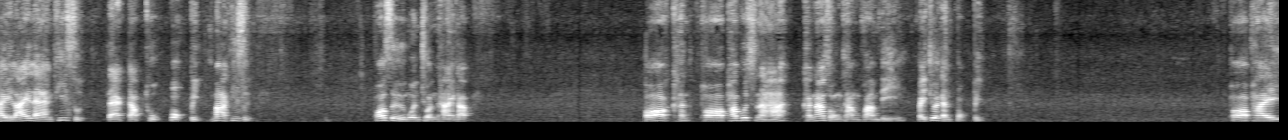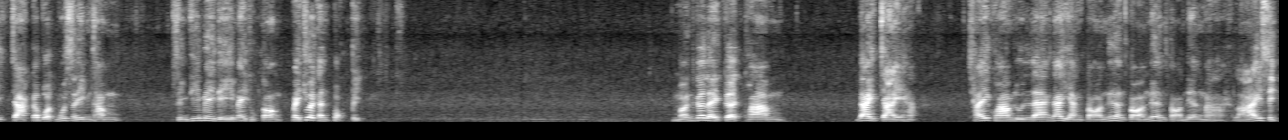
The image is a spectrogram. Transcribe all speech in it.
ัยร้ายแรงที่สุด แต่กลับถูกปกปิดมากที่สุด เพราะสื่อมวลชนไทยครับ พอพอพระพุทธศาสนาคณะสงฆ์ทำความดีไปช่วยกันปกปิด พอภัยจากกบฏมุสลิมทำสิ่งที่ไม่ดีไม่ถูกต้องไปช่วยกันปกปิด มันก็เลยเกิดความได้ใจฮะใช้ความรุนแรงได้อย่างต่อเนื่องต่อเนื่องต่อเนื่องมา หลายสิบ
